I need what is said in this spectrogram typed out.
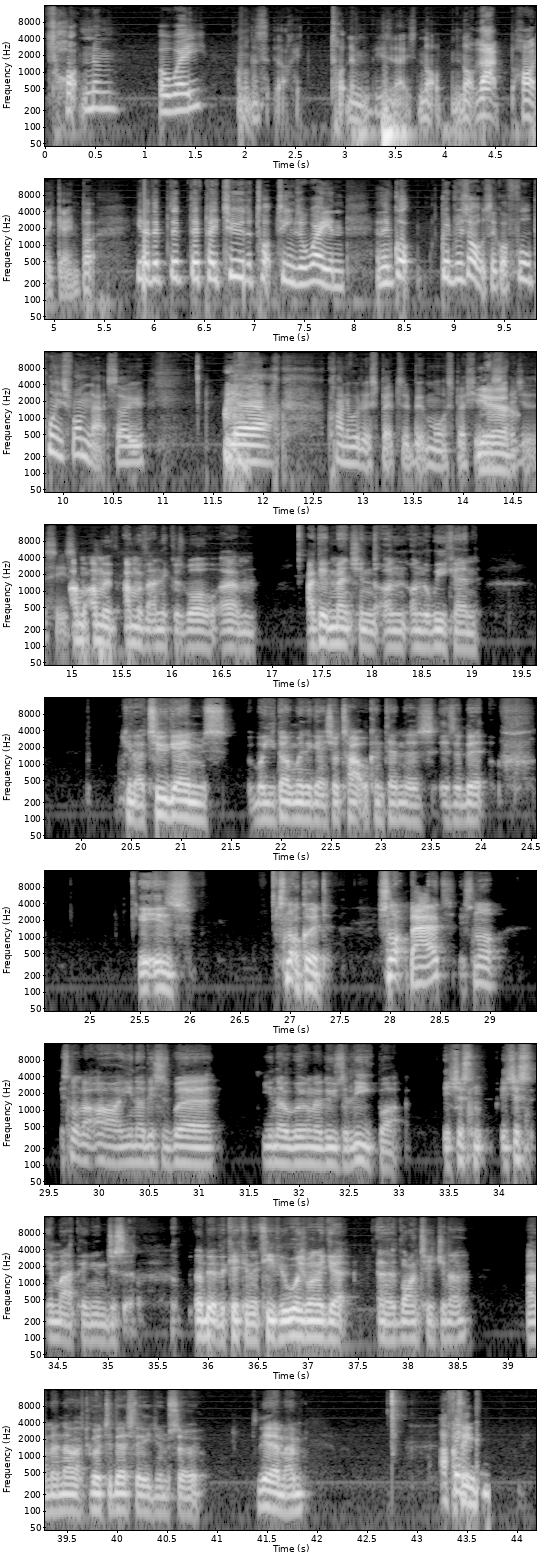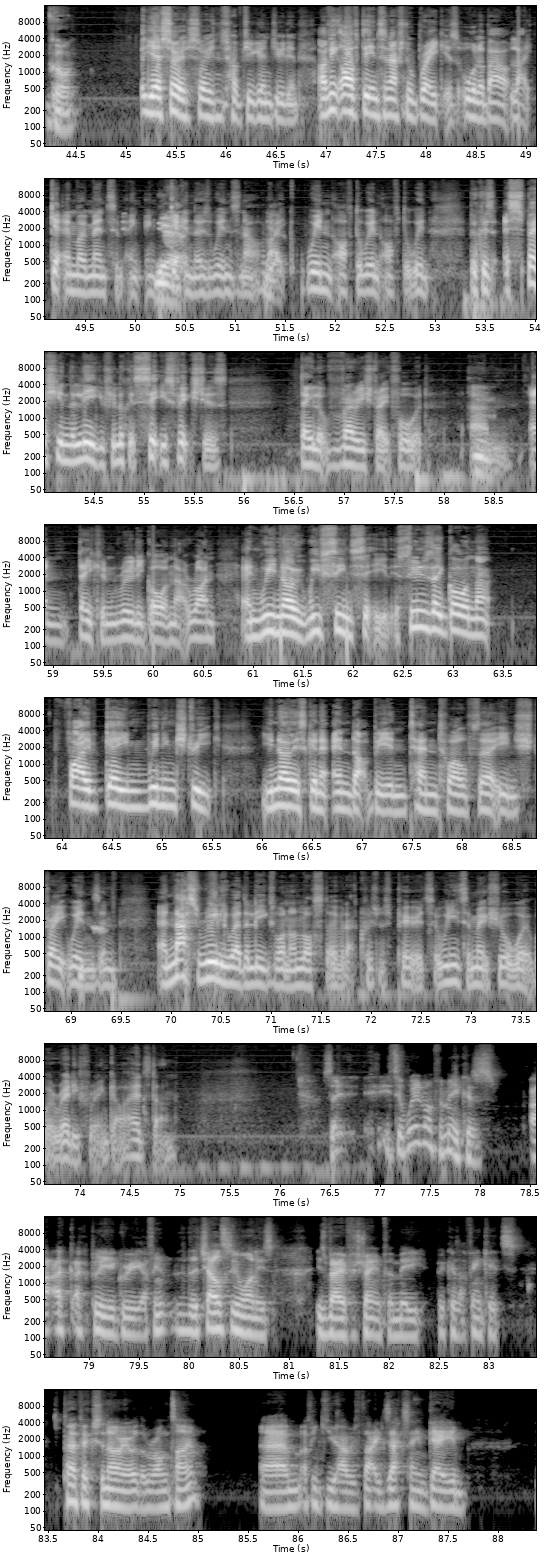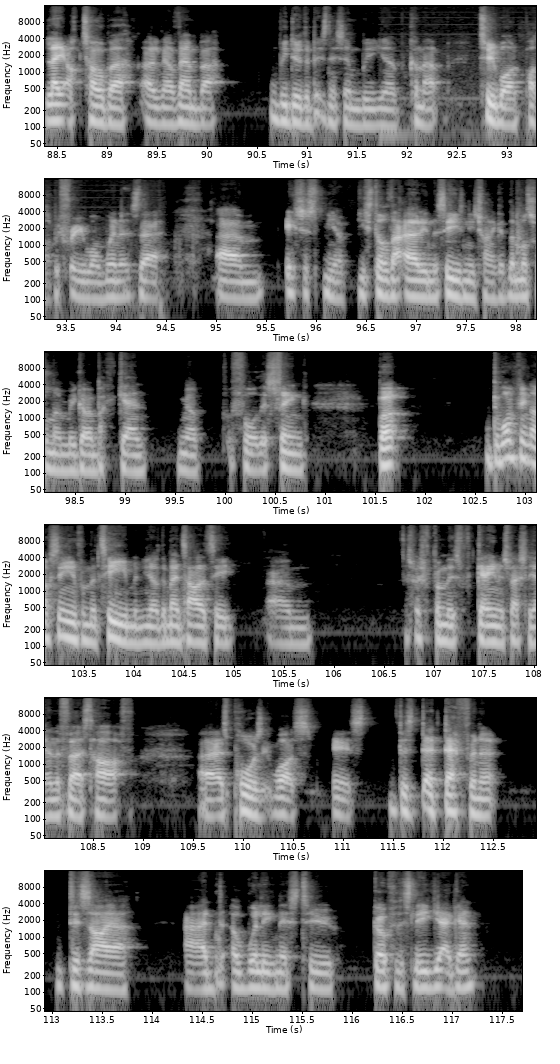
Tottenham away. I'm not going to say okay. Tottenham, you know, it's not not that hard a game, but you know they they they played two of the top teams away, and and they've got good results. They've got four points from that. So yeah, I kind of would have expected a bit more, especially at Yeah, stage of the season. I'm, I'm with I'm with Anik as well. Um, I did mention on on the weekend, you know, two games where you don't win against your title contenders is a bit. It is. It's not good. It's not bad. It's not. It's not like oh, you know, this is where you know we're gonna lose the league, but it's just. It's just, in my opinion, just a, a bit of a kick in the teeth. You always want to get an advantage, you know. Um, and now I have to go to their stadium, so yeah, man. I think, I think go on. Yeah, sorry, sorry to interrupt you again, Julian. I think after international break, it's all about like getting momentum and, and Yeah. getting those wins now, like win after win after win. Because especially in the league, if you look at City's fixtures, they look very straightforward, um, and they can really go on that run. And we know we've seen City as soon as they go on that five-game winning streak, you know it's going to end up being 10, 12, 13 straight wins, and and that's really where the league's won and lost over that Christmas period. So we need to make sure we're we're ready for it and get our heads down. So it's a weird one for me because I, I completely agree. I think the Chelsea one is is very frustrating for me because I think it's it's perfect scenario at the wrong time. Um, I think you have that exact same game late October, early November. We do the business and we you know come out two one, possibly three one winners there. Um, it's just you know you're still that early in the season. You're trying to get the muscle memory going back again, you know, for this thing. But the one thing I've seen from the team and you know the mentality, um, especially from this game, especially in the first half, uh, as poor as it was, is there's a definite desire and a willingness to go for this league yet again.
